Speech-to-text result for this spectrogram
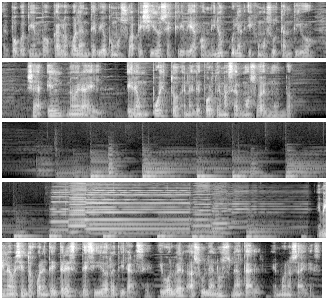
Al poco tiempo, Carlos Volante vio como su apellido se escribía con minúscula y como sustantivo. Ya él no era él, era un puesto en el deporte más hermoso del mundo. En 1943 decidió retirarse y volver a su Lanús natal, en Buenos Aires.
